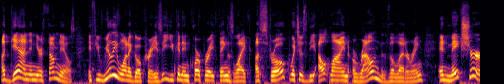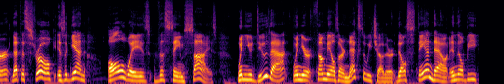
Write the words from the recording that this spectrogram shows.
again in your thumbnails. If you really want to go crazy, you can incorporate things like a stroke, which is the outline around the lettering, and make sure that the stroke is again always the same size. When you do that, when your thumbnails are next to each other, they'll stand out and they'll be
